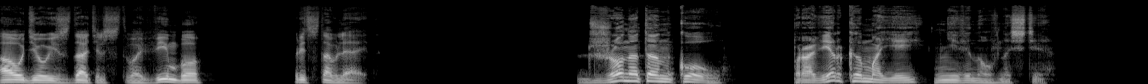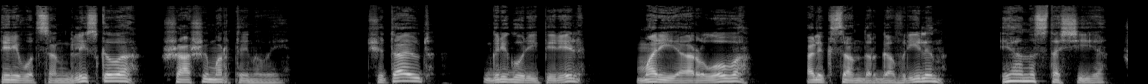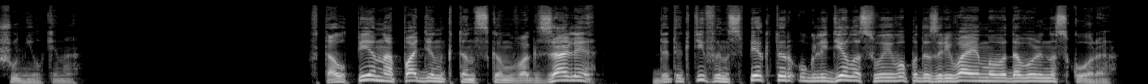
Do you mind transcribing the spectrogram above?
Аудиоиздательство «Вимбо» представляет. Джонатан Коу. Проверка моей невиновности. Перевод с английского Шаши Мартыновой. Читают Григорий Перель, Мария Орлова, Александр Гаврилин и Анастасия Шумилкина. В толпе на Паддингтонском вокзале детектив-инспектор углядела своего подозреваемого довольно скоро.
